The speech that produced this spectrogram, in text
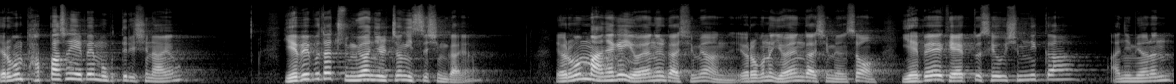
여러분 바빠서 예배 못 드리시나요? 예배보다 중요한 일정이 있으신가요? 여러분 만약에 여행을 가시면 여러분은 여행 가시면서 예배 계획도 세우십니까? 아니면은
